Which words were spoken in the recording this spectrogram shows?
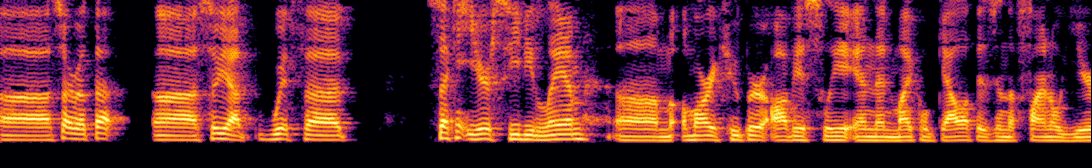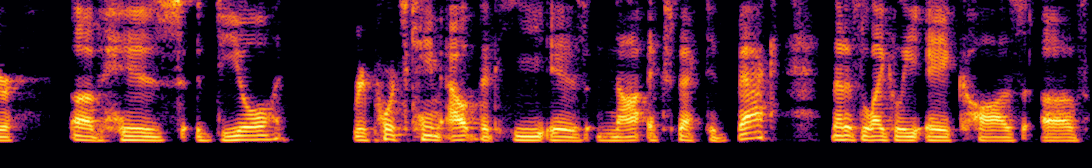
uh, sorry about that. Uh, so yeah, with uh, second year CeeDee Lamb, um, Amari Cooper, obviously, and then Michael Gallup is in the final year of his deal reports came out that he is not expected back. That is likely a cause of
